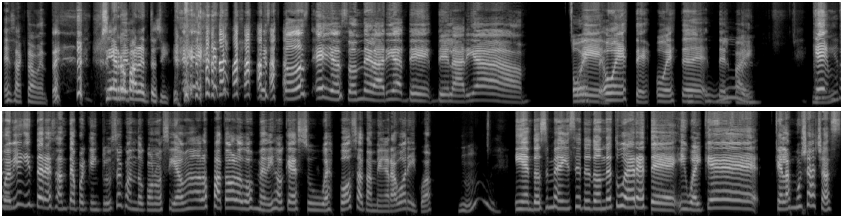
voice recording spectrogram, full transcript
Exactamente. Cierro Pues- paréntesis. Pues todos ellos son del área de, del área Oeste. eh, oeste, oeste de- del país. Que mira. fue bien interesante porque incluso cuando conocí a uno de los patólogos me dijo que su esposa también era boricua. Mm, Y entonces me dice, ¿de dónde tú eres? De, igual que, que las muchachas,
